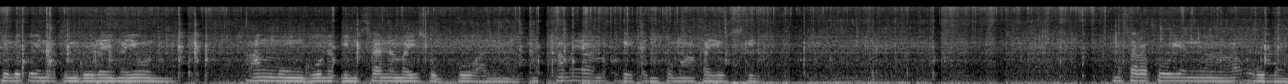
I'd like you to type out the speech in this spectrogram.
lulutuin natin gulay ngayon. Ang munggo na ginisa na may sugpo. Ayan. Mamaya makikita niyo po mga kayudski. Masarap po yan na ulam.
